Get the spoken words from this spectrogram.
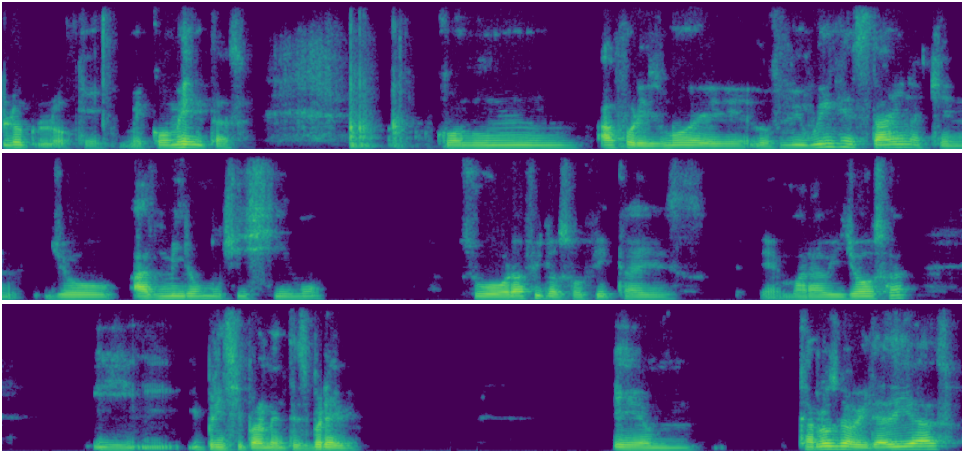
lo, que me comentas con un aforismo de Ludwig Wittgenstein, a quien yo admiro muchísimo. Su obra filosófica es eh, maravillosa y, principalmente es breve. Em, Carlos Gaviria Díaz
